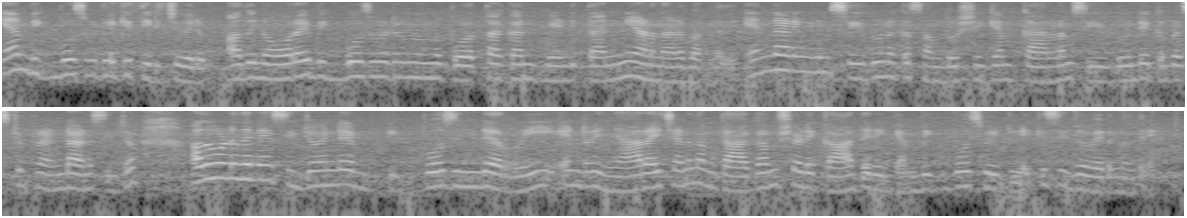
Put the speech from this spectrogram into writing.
ഞാൻ ബിഗ് ബോസ് വീട്ടിലേക്ക് തിരിച്ചു വരും. അത് നോറെ ബിഗ് ബോസ് വീട്ടിൽ നിന്ന് പുറത്താക്കാൻ വേണ്ടി തന്നെയാണെന്നാണ് പറഞ്ഞത്. എന്താണെങ്കിലും സിജുവിനൊക്കെ സന്തോഷിക്കാം. കാരണം ശ്രീധുവിന്റെയൊക്കെ ബെസ്റ്റ് ഫ്രണ്ടാണ് സിജു. അതുകൊണ്ട് തന്നെ സിജോന്റെ ബിഗ് ബോസിന്റെ റീ എൻട്രി ഞായറാഴ്ചയാണ്. നമുക്ക് ആകാംക്ഷയോടെ കാത്തിരിക്കാം. ബിഗ് ബോസ് വീട്ടിലേക്ക് സിജു വരുന്നതിന്.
